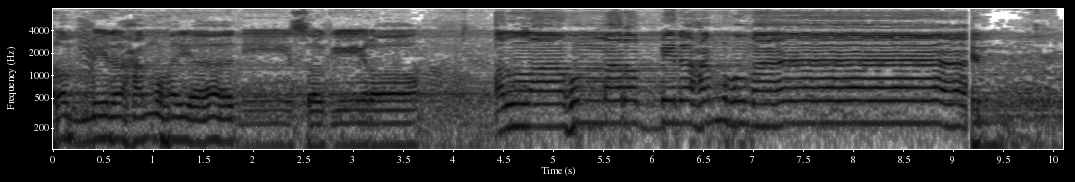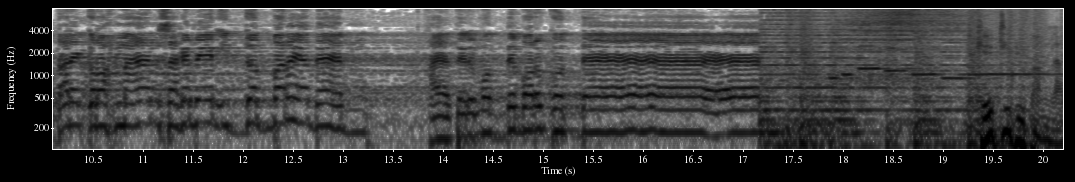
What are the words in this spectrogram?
رب ارحمها ياني صغيرا اللهم رب ارحمهما তারেক রহমান সাহেবের ইজ্জত বাড়াইয়া দেন হায়াতের মধ্যে বরকত দেন কেটিভি বাংলা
